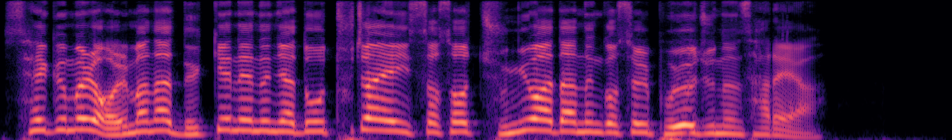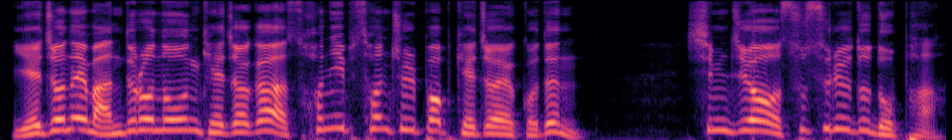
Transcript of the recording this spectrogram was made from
세금을 얼마나 늦게 내느냐도 투자에 있어서 중요하다는 것을 보여주는 사례야. 예전에 만들어 놓은 계좌가 선입선출법 계좌였거든. 심지어 수수료도 높아.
